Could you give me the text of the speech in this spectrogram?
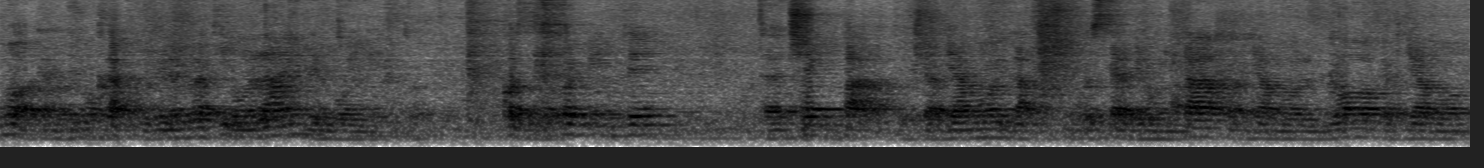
un organo democratico e deliberativo online del movimento, cosa che attualmente c'è il parte, cioè abbiamo Lazio 5 Stelle unitato, abbiamo il blog, abbiamo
